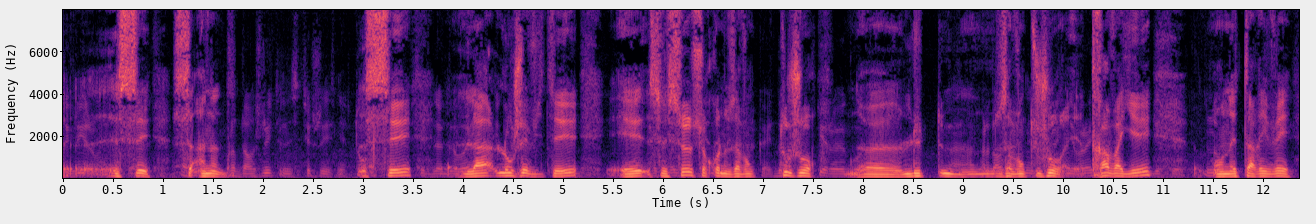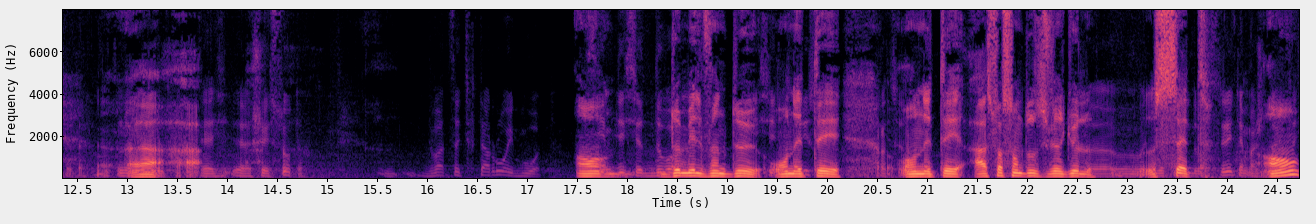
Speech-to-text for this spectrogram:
euh, c'est c'est la longévité et c'est ce sur quoi nous avons toujours euh, nous avons toujours travaillé. On est arrivé à, en 2022, on était, on était à 72,7 ans,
